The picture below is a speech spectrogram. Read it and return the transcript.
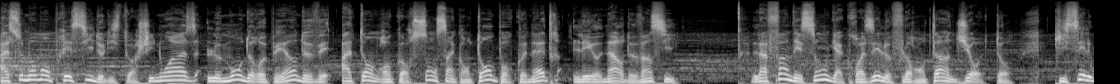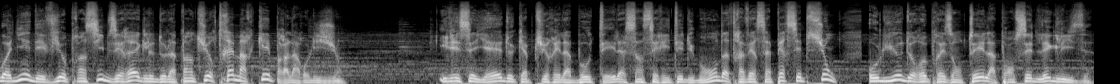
À ce moment précis de l'histoire chinoise, le monde européen devait attendre encore 150 ans pour connaître Léonard de Vinci. La fin des Song a croisé le florentin Giotto, qui s'éloignait des vieux principes et règles de la peinture très marquées par la religion. Il essayait de capturer la beauté, la sincérité du monde à travers sa perception, au lieu de représenter la pensée de l'Église.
